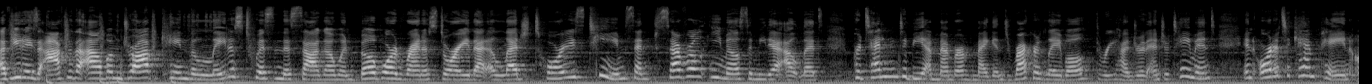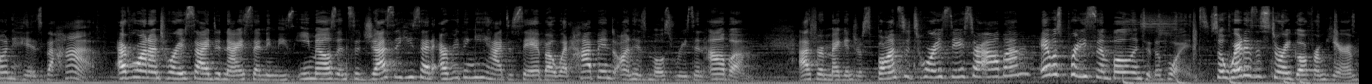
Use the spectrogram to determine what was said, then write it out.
A few days after the album drop came the latest twist in this saga when Billboard ran a story that alleged Tory's team sent several emails to media outlets pretending to be a member of Megan's record label, 300 Entertainment, in order to campaign on his behalf. Everyone on Tory's side denies sending these emails and suggests that he said everything he had to say about what happened on his most recent album. As for Megan's response to Tory's Daystar album, it was pretty simple and to the point. So where does the story go from here?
